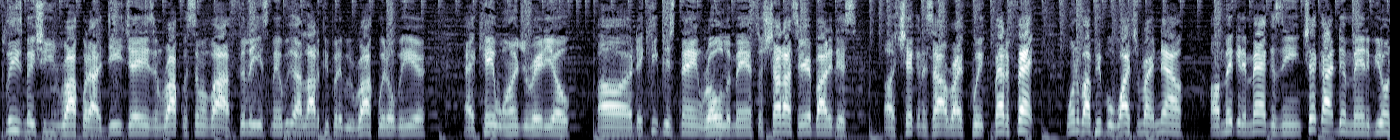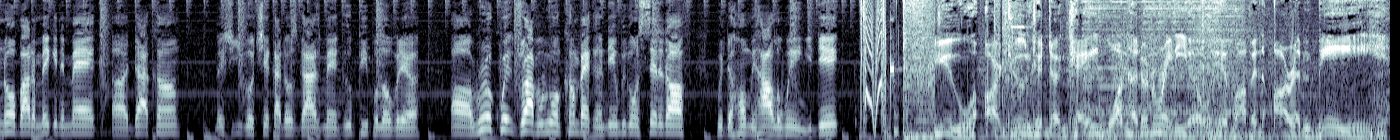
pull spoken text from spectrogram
Please make sure you rock with our DJs and rock with some of our affiliates, man. We got a lot of people that we rock with over here at K100 Radio. Uh, they keep this thing rolling, man. So shout out to everybody that's uh, checking us out right quick. Matter of fact, one of our people watching right now, uh, Making It Magazine. Check out them, man. If you don't know about them, makingitmag.com. Uh, make sure you go check out those guys, man. Good people over there. Uh, real quick drop, and we're going to come back, and then we're going to set it off with the homie Halloween. You dig? You are tuned to K100 Radio, Hip Hop and R&B.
